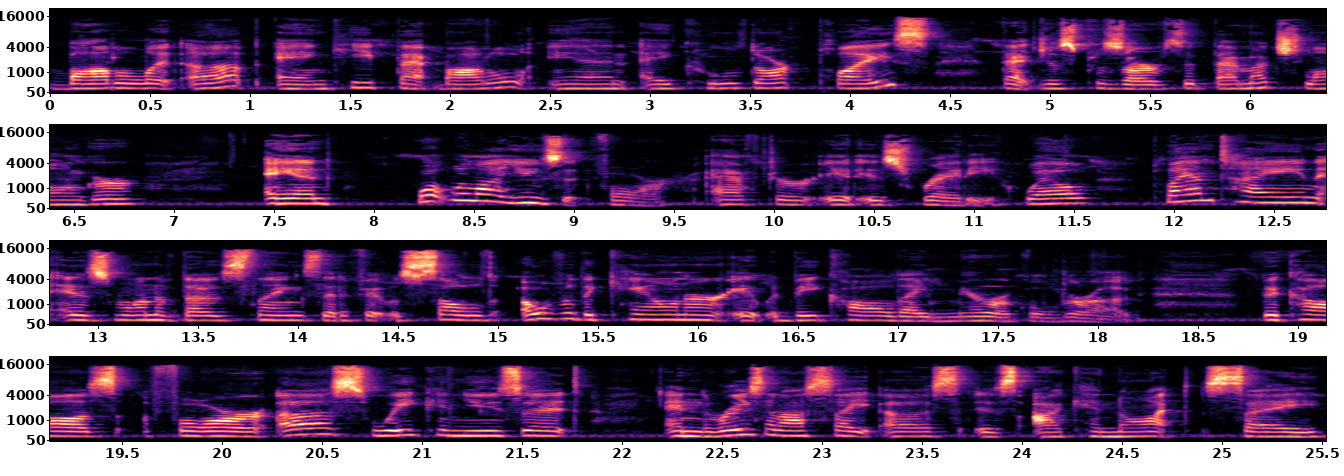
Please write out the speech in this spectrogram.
bottle it up, and keep that bottle in a cool, dark place. That just preserves it that much longer. And what will I use it for after it is ready? Well, plantain is one of those things that if it was sold over the counter, it would be called a miracle drug. Because for us, we can use it, and the reason I say us is I cannot say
